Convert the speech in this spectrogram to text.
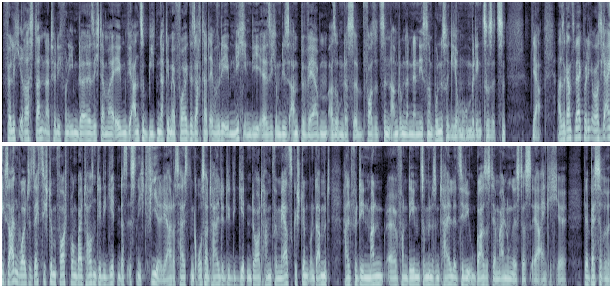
völlig irrer Stand natürlich von ihm, da, sich da mal irgendwie anzubieten, nachdem er vorher gesagt hat, er würde eben nicht in die, äh, sich um dieses Amt bewerben, also um das äh, Vorsitzendenamt, um dann in der nächsten Bundesregierung unbedingt zu sitzen. Ja, also ganz merkwürdig, aber was ich eigentlich sagen wollte, 60 Stimmen Vorsprung bei 1000 Delegierten, das ist nicht viel, ja. Das heißt, ein großer Teil der Delegierten dort haben für März gestimmt und damit halt für den Mann, äh, von dem zumindest ein Teil der CDU-Basis der Meinung ist, dass er eigentlich äh, der Bessere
